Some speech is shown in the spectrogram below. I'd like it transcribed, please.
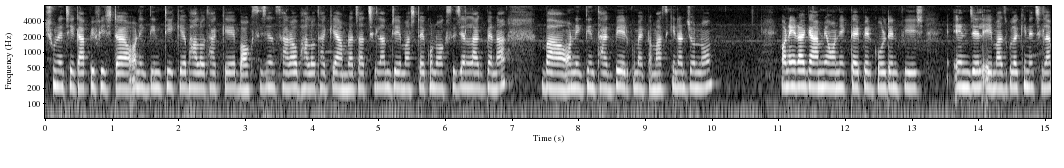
শুনেছি গাপ্পি ফিশটা অনেক দিন টিকে, ভালো থাকে বা অক্সিজেন ছাড়াও ভালো থাকে। আমরা চাচ্ছিলাম যে মাছটায় কোনো অক্সিজেন লাগবে না বা অনেক দিন থাকবে এরকম একটা মাছ কেনার জন্য। অনেক আগে আমি অনেক টাইপের গোল্ডেন ফিশ এঞ্জেল এই মাছগুলো কিনেছিলাম।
